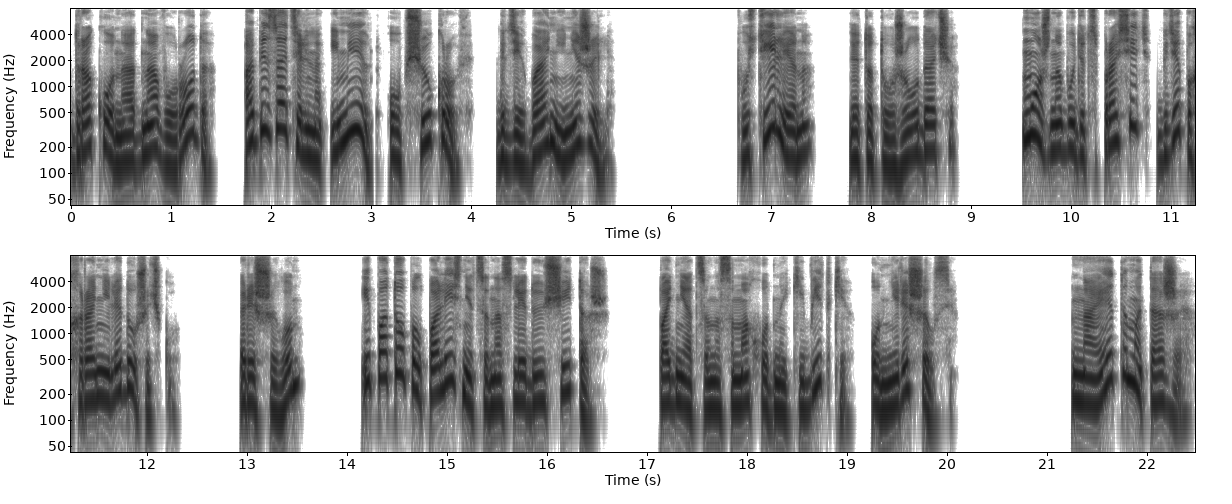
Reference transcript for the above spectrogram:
Драконы одного рода обязательно имеют общую кровь, где бы они ни жили. Пусть Елена, это тоже удача. Можно будет спросить, где похоронили душечку. Решил он и потопал по лестнице на следующий этаж. Подняться на самоходной кибитке он не решился. На этом этаже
